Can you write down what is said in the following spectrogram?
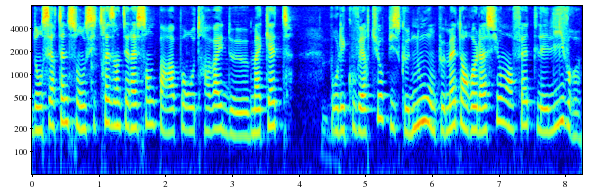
dont certaines sont aussi très intéressantes par rapport au travail de maquette pour les couvertures, puisque nous, on peut mettre en relation en fait les livres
